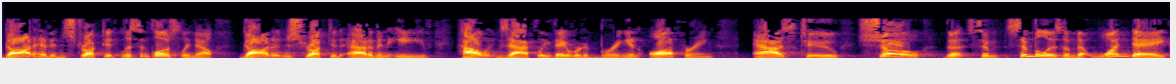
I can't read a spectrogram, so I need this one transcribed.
God had instructed, listen closely now, God had instructed Adam and Eve how exactly they were to bring an offering as to show the symbolism that one day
